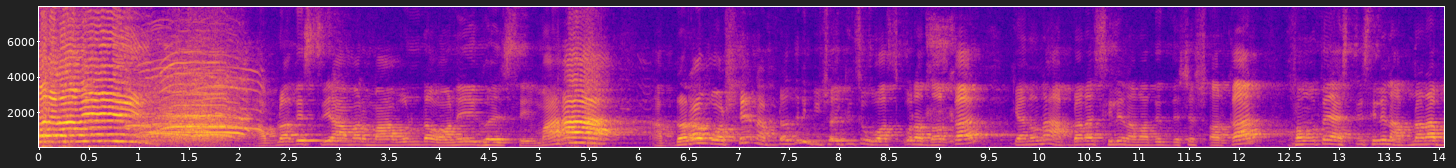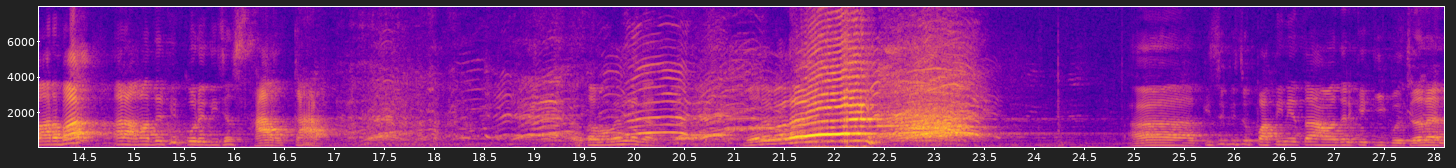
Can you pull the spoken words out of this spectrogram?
বলেন আপনাদের চেয়ে আমার মা বোনরা অনেক হয়েছে। মা আপনারাও বসেন আপনাদের বিষয় কিছু ওয়াজ করা দরকার। কেননা আপনারা ছিলেন আমাদের দেশের সরকার ক্ষমতায় আসতেছিলেন আপনারা বারবার আর আমাদেরকে করে দিয়েছেন সরকার। পাতি নেতা আমাদেরকে কি বলছে জানেন?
